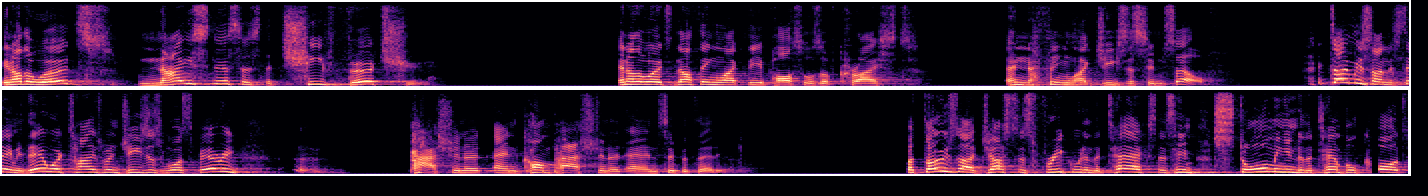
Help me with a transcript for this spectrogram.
In other words, niceness is the chief virtue. In other words, nothing like the apostles of Christ and nothing like Jesus himself. Don't misunderstand me. There were times when Jesus was very uh, passionate and compassionate and sympathetic. But those are just as frequent in the text as him storming into the temple courts,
